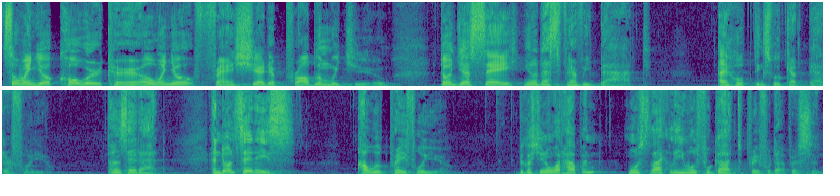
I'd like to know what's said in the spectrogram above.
So when your coworker or when your friend share their problem with you, don't just say, you know, that's very bad. I hope things will get better for you. Don't say that. And don't say this, I will pray for you. Because you know what happened? Most likely you will forget to pray for that person.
